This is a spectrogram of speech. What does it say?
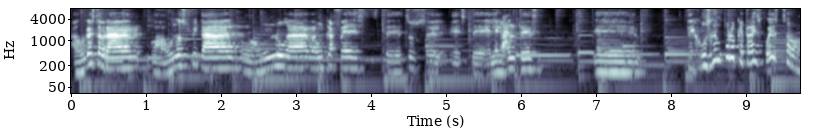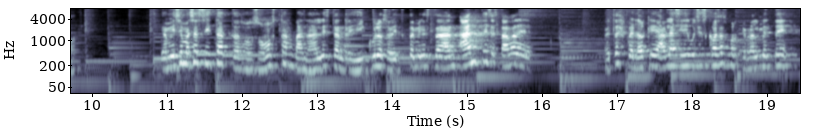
a un restaurante o a un hospital o a un lugar, a un café de estos este, elegantes, eh, te juzgan por lo que traes puesto. Y a mí se me hace así, somos tan banales, tan ridículos. Ahorita también está, antes estaba de. Ahorita espero que hable así de muchas cosas porque realmente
